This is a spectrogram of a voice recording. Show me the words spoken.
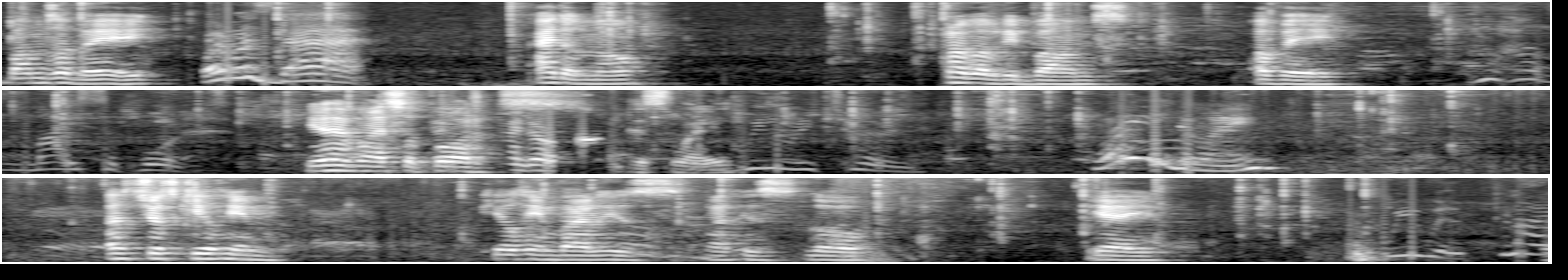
Bombs away. What was that? I don't know. Probably bombs. Away. you have my support. You have my support. I go this way. I will return. What are you doing? Let's just kill him. Kill him while he's while he's low. Yay. We will fly Let's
